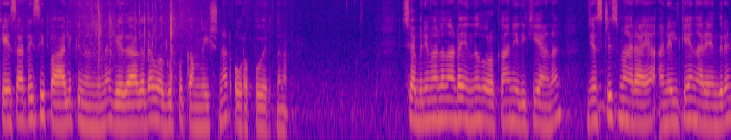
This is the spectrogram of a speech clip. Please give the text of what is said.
K S R T C പാലിക്കുന്നുണ്ടെന്ന് ഗതാഗത വകുപ്പ് കമ്മീഷണർ ഉറപ്പുവരുത്തണം. ശബരിമല നട ഇന്ന് തുറക്കാനിരിക്കെയാണ് ജസ്റ്റിസുമാരായ അനിൽ കെ നരേന്ദ്രൻ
